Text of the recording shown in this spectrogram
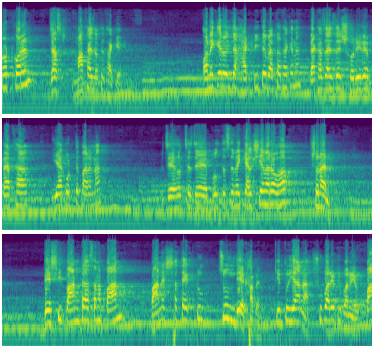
নোট করেন জাস্ট মাথায় যাতে থাকে। অনেকের ওই যে হাড্ডিতে ব্যথা থাকে না, দেখা যায় যে শরীরে ব্যথা ইয়া করতে পারে না, যে হচ্ছে যে বলতেছে, ভাই, ক্যালসিয়ামের অভাব। শোনেন, দেশি পানটা আছে না, পান, পানের সাথে একটু চুন দিয়ে খাবেন, কিন্তু ইয়া না, সুপারি টুপানি, পান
